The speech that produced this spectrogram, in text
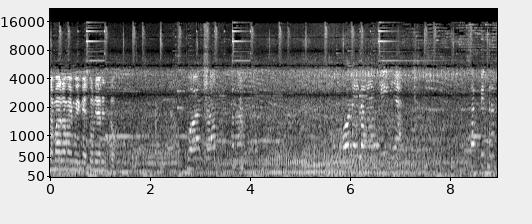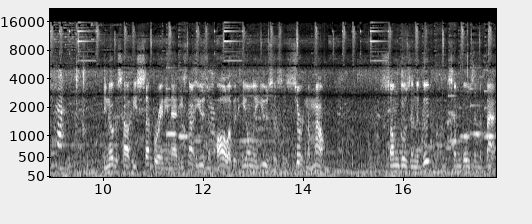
Sa mga may mga istorya dito. Buwan ram, You notice how he's separating that. He's not using all of it. He only uses a certain amount. Some goes in the good, some goes in the bad.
